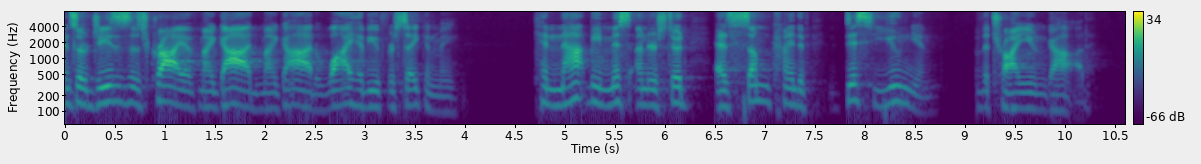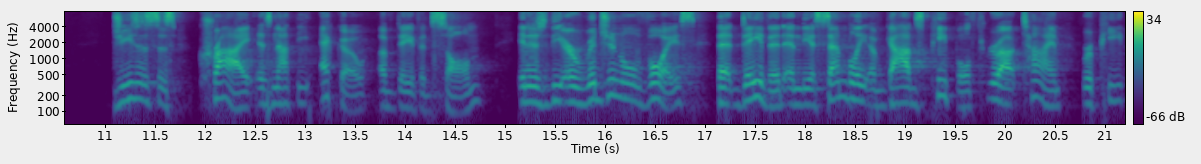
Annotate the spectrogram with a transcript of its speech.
And so Jesus' cry of, My God, my God, why have you forsaken me? cannot be misunderstood as some kind of disunion of the triune God. Jesus' cry is not the echo of David's psalm. It is the original voice that David and the assembly of God's people throughout time repeat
